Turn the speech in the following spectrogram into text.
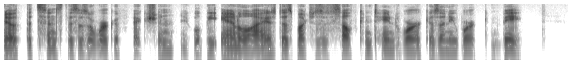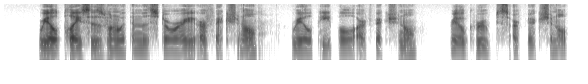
Note that since this is a work of fiction, it will be analyzed as much as a self contained work as any work can be. Real places, when within the story, are fictional, real people are fictional, real groups are fictional.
